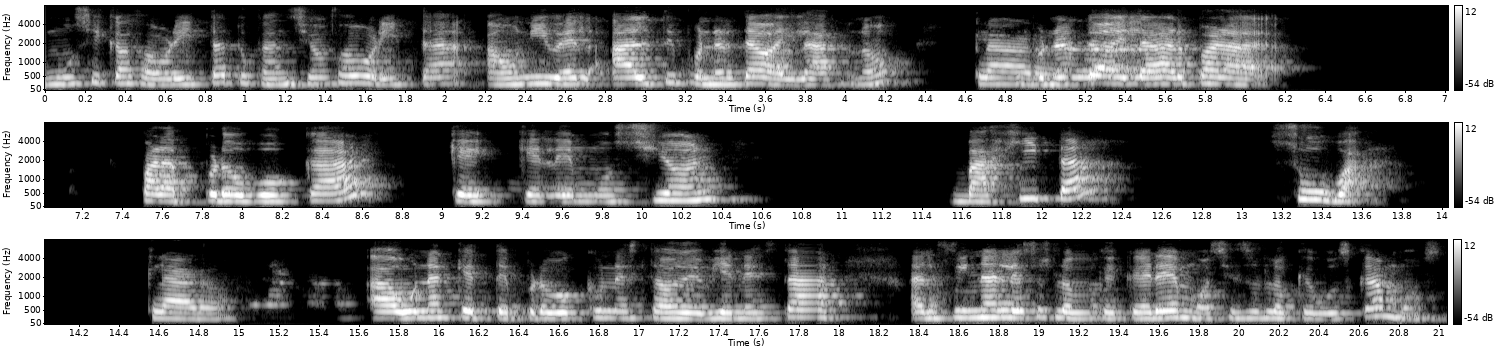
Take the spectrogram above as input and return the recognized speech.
música favorita, tu canción favorita a un nivel alto y ponerte a bailar, ¿no? Claro. ponerte a bailar para, para provocar que, que la emoción bajita suba. Claro. A una que te provoque un estado de bienestar. Al final eso es lo que queremos y eso es lo que buscamos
